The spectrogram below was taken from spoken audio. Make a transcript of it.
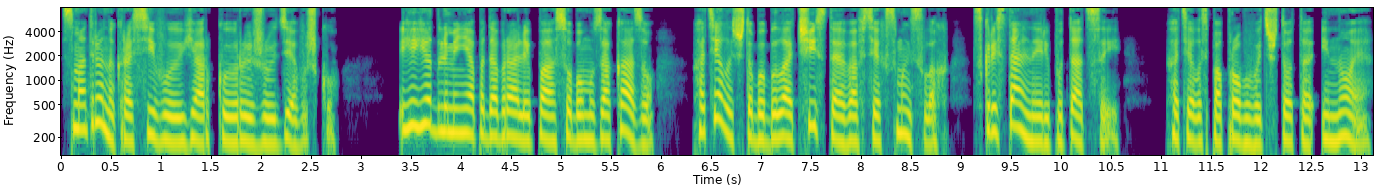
Смотрю на красивую, яркую, рыжую девушку — ее для меня подобрали по особому заказу. Хотелось, чтобы была чистая во всех смыслах, с кристальной репутацией. Хотелось попробовать что-то иное.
